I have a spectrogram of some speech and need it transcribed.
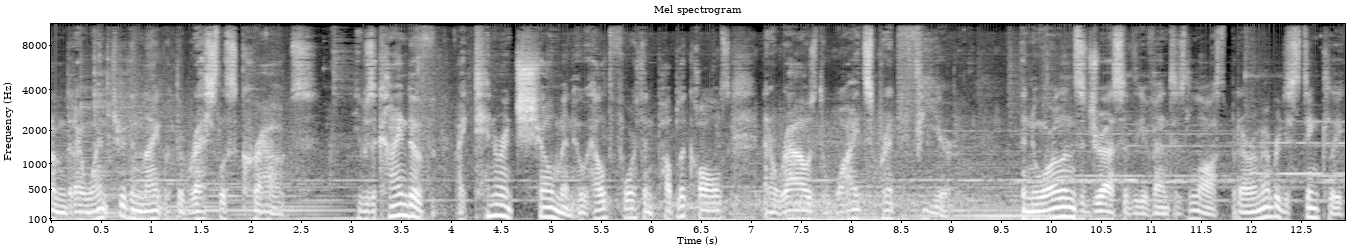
Autumn that I went through the night with the restless crowds. He was a kind of itinerant showman who held forth in public halls and aroused widespread fear. The New Orleans address of the event is lost, but I remember distinctly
